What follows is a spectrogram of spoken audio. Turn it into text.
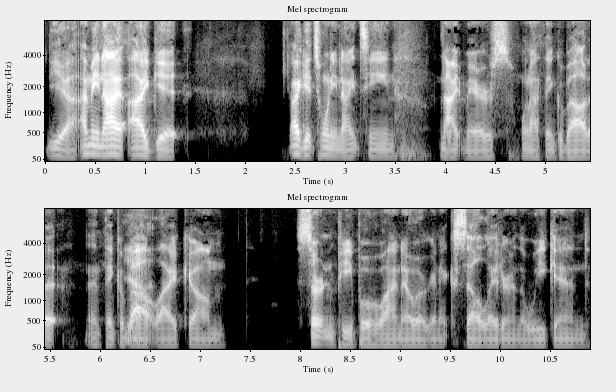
Yeah, I mean, I I get I get 2019 nightmares when I think about it and think Yeah. about like um certain people who I know are going to excel later in the weekend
